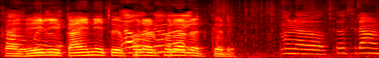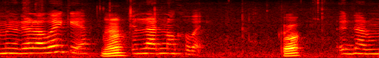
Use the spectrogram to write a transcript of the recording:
કાંઈ રહી કાંઈ નહીં તો એ ફરાર ફરાર જ કરે. ઓલો શ્રાવણ મહિનો રેલા હોય કે હા? લાડ ન ખવાય. તો? એટલે હું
